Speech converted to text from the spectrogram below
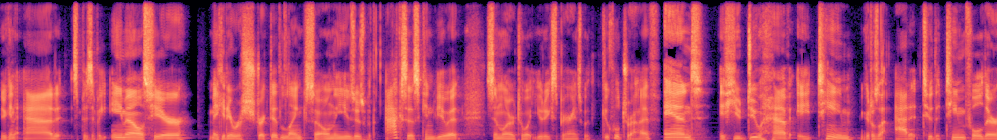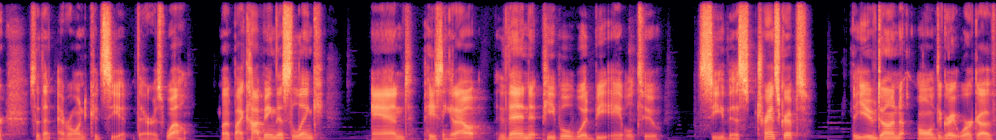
You can add specific emails here, make it a restricted link so only users with access can view it, similar to what you'd experience with Google Drive. And if you do have a team, you could also add it to the team folder so that everyone could see it there as well. But by copying this link and pasting it out, then people would be able to see this transcript that you've done all of the great work of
